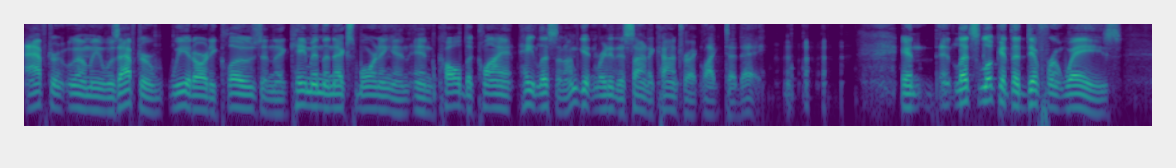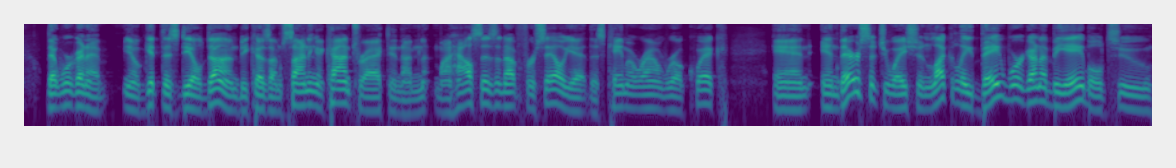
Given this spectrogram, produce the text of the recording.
after. I mean, it was after we had already closed, and I came in the next morning and and called the client. Hey, listen, I'm getting ready to sign a contract like today, and, and let's look at the different ways that we're going to you know get this deal done because I'm signing a contract and I'm my house isn't up for sale yet. This came around real quick, and in their situation, luckily they were going to be able to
